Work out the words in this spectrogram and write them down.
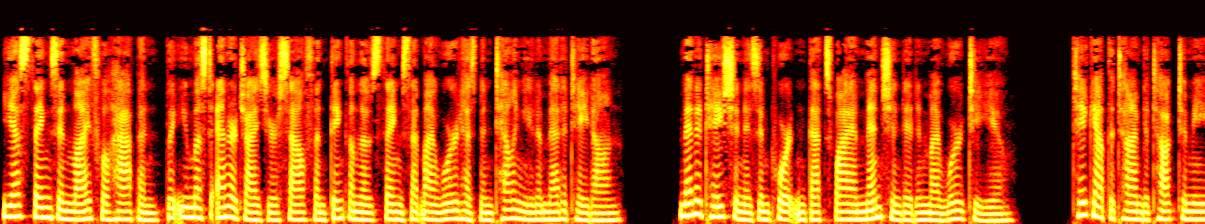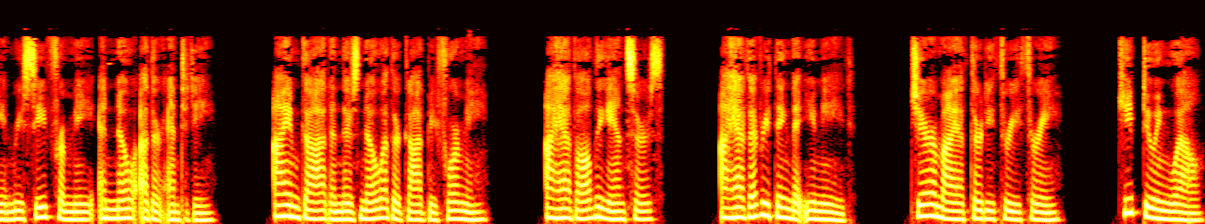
Yes, things in life will happen, but you must energize yourself and think on those things that my word has been telling you to meditate on. Meditation is important, that's why I mentioned it in my word to you. Take out the time to talk to me and receive from me and no other entity. I am God and there's no other God before me. I have all the answers. I have everything that you need. Jeremiah 33 3. Keep doing well,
